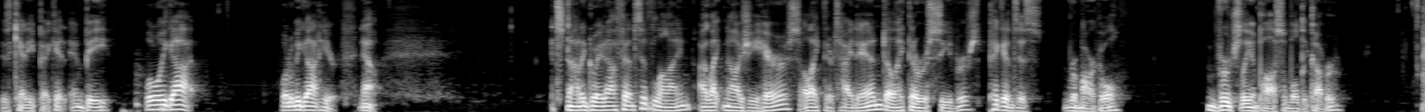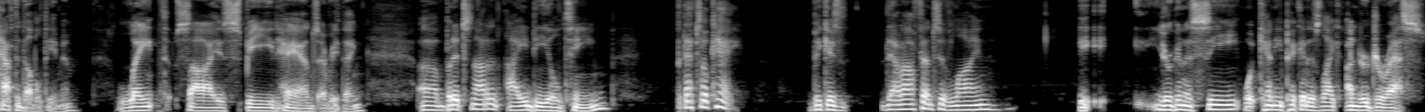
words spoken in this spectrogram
is Kenny Pickett, and B, what do we got? What do we got here? Now, it's not a great offensive line. I like Najee Harris. I like their tight end. I like their receivers. Pickens is remarkable, virtually impossible to cover. Have to double team him. Length, size, speed, hands, everything. Um, but it's not an ideal team. But that's okay because that offensive line, it, you're going to see what Kenny Pickett is like under duress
